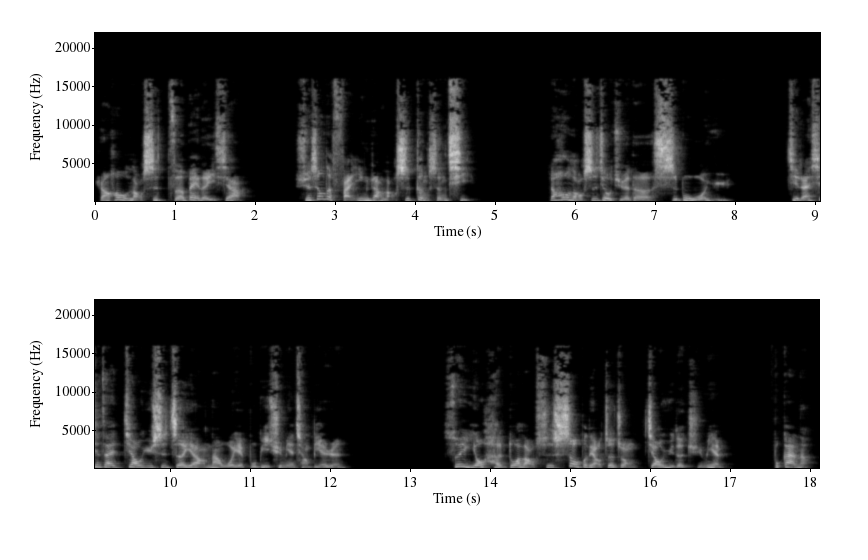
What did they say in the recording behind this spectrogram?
然后老师责备了一下，学生的反应让老师更生气，然后老师就觉得时不我与。既然现在教育是这样，那我也不必去勉强别人。所以有很多老师受不了这种教育的局面，不干了。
